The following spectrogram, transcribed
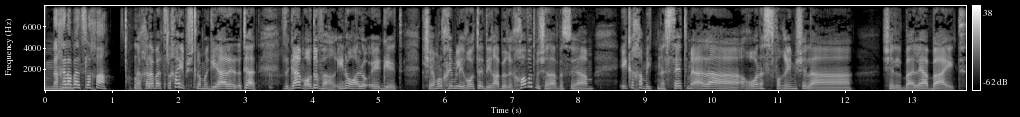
נאחל לה בהצלחה. נאחל לה בהצלחה, היא פשוט לא מגיעה, את יודעת, זה גם עוד דבר, היא נורא לועגת. כשהם הולכים לראות דירה ברחובות בשלב מסוים, היא ככה מתנשאת מעל ארון הספרים של, ה... של בעלי הבית.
